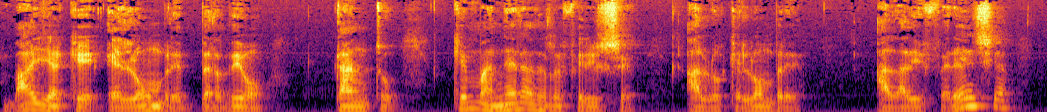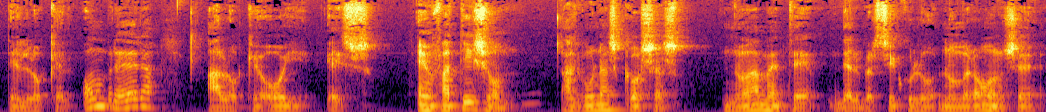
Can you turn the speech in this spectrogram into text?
vaya que el hombre perdió tanto. Qué manera de referirse a lo que el hombre, a la diferencia de lo que el hombre era a lo que hoy es. Enfatizo algunas cosas nuevamente del versículo número 11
